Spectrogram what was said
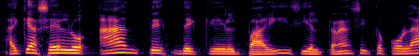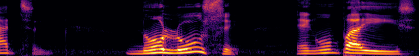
Hay que hacerlo antes de que el país y el tránsito colapsen. No luce en un país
